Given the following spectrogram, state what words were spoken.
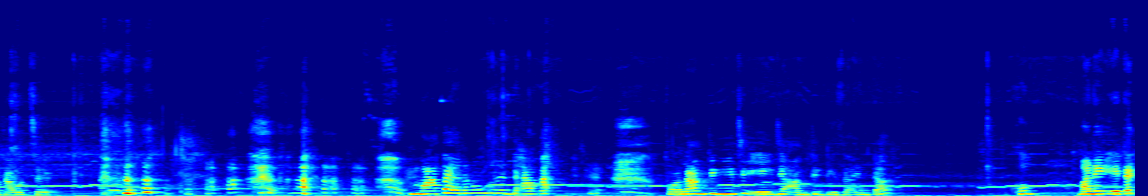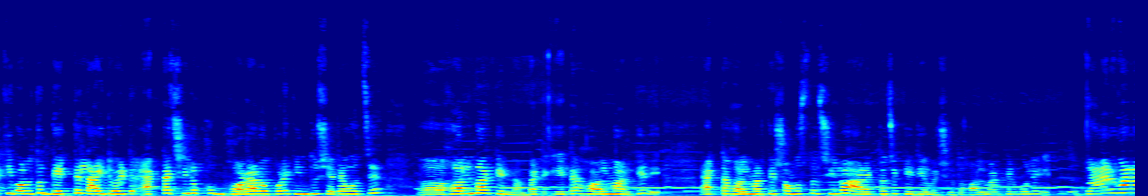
ওটা হচ্ছে মাথা এরকম করে ঢাকা। পলা আংটি নিয়েছি, এই যে আংটির ডিজাইনটা। খুব মানে এটা কি বলতো, দেখতে লাইট ওয়েট একটা ছিল খুব ভরার ওপরে, কিন্তু সেটা হচ্ছে হলমার্কের নাম। বাট এটা হলমার্কের একটা হলমার্কের সমস্ত ছিল, আর একটা হচ্ছে কেডিএম ছিল। তো হলমার্কের বলে বারবার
